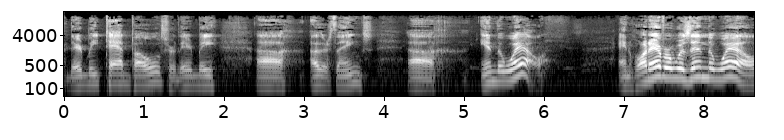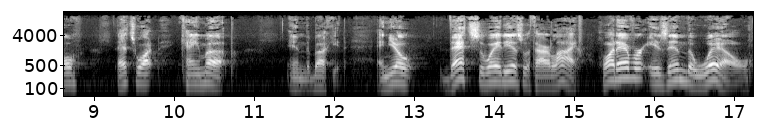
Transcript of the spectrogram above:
there'd be tadpoles or there'd be uh, other things uh, in the well. And whatever was in the well, that's what came up in the bucket. And you know, that's the way it is with our life. Whatever is in the well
